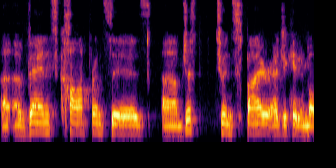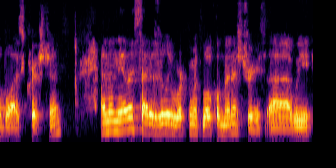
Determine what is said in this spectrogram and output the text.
uh, events, conferences, um, just to inspire, educate, and mobilize Christians. And then the other side is really working with local ministries. Uh, we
